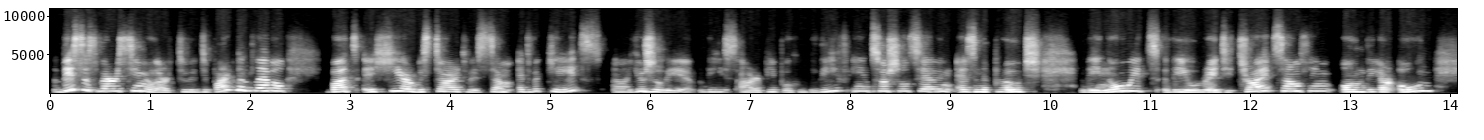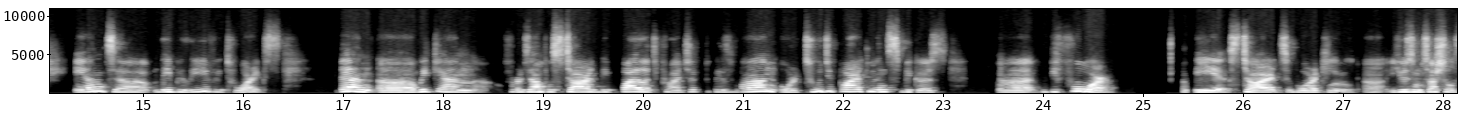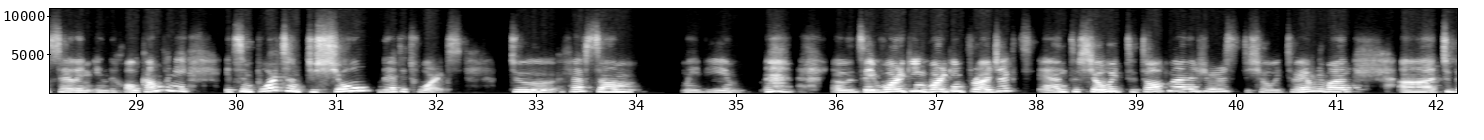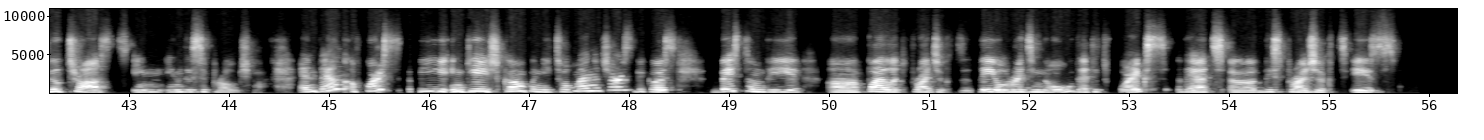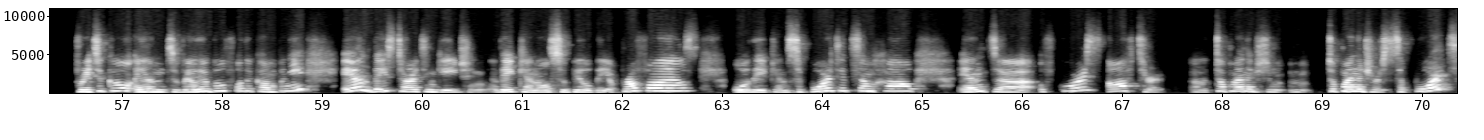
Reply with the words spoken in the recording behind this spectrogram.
this is very similar to the department level, but uh, here we start with some advocates. Uh, usually, these are people who believe in social selling as an approach. They know it, they already tried something on their own, and uh, they believe it works. Then uh, we can for example, start the pilot project with one or two departments because uh, before we start working uh, using social selling in the whole company, it's important to show that it works, to have some maybe I would say working working projects and to show it to top managers, to show it to everyone, uh, to build trust in in this approach. And then of course we engage company top managers because based on the uh, pilot project, they already know that it works, that uh, this project is critical and valuable for the company and they start engaging. They can also build their profiles or they can support it somehow. And uh, of course after uh, top manager top managers support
